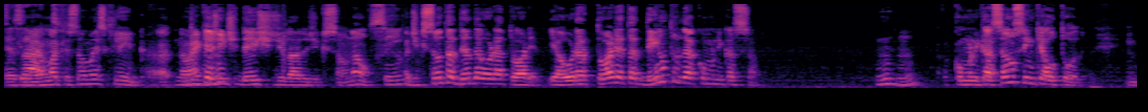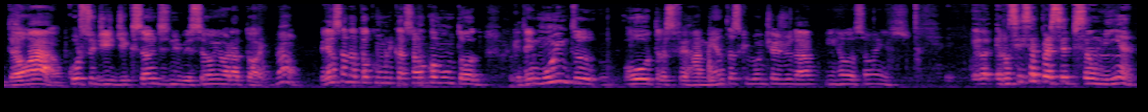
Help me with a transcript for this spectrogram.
Exato. É uma questão mais clínica. Ah, não uhum. é que a uhum. gente deixe de lado a dicção, não. Sim. A dicção está dentro da oratória. E a oratória está dentro da comunicação. Uhum. A comunicação, sim, que é o todo. Então, ah, o curso de dicção, desinibição e oratória. Não, pensa na tua comunicação como um todo. Porque tem muitas outras ferramentas que vão te ajudar em relação a isso. Eu, eu não sei se é percepção minha,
